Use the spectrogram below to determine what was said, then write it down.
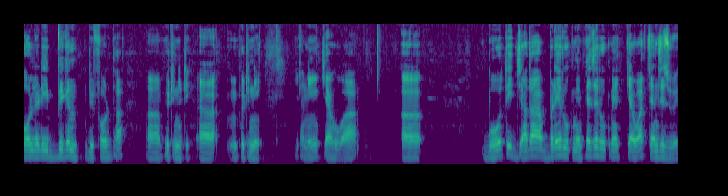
already begun before the mutiny mutiny यानी क्या हुआ? uh, बहुत ही ज़्यादा बड़े रूप में मेजर रूप में क्या हुआ? चेंजेस हुए।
